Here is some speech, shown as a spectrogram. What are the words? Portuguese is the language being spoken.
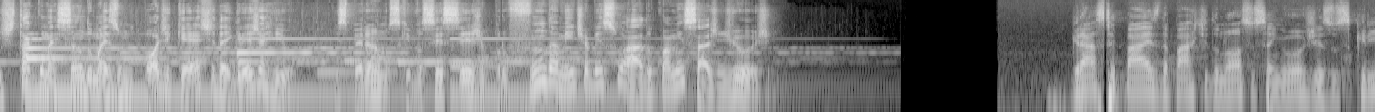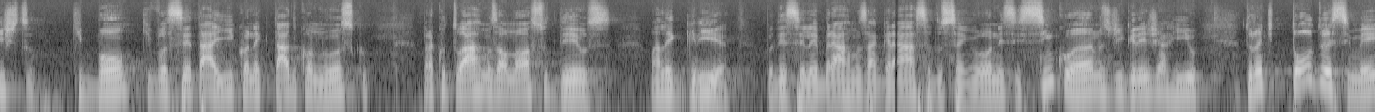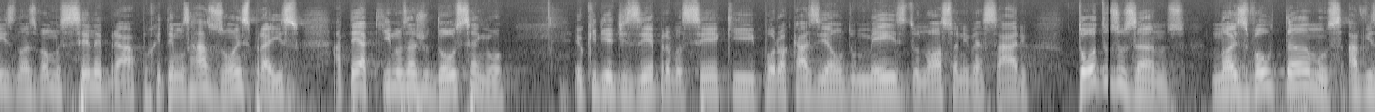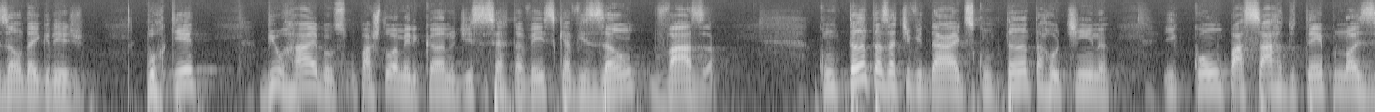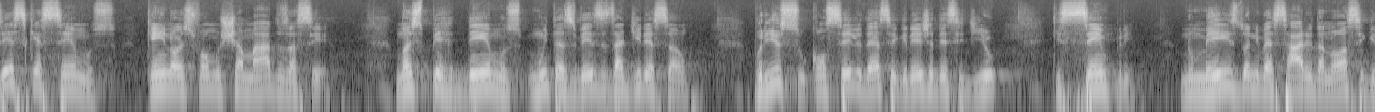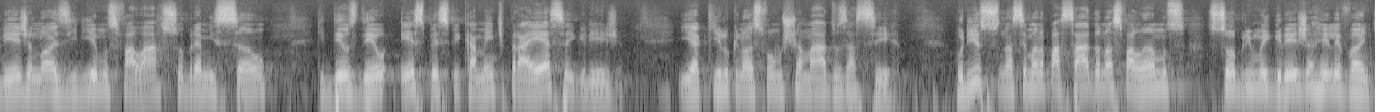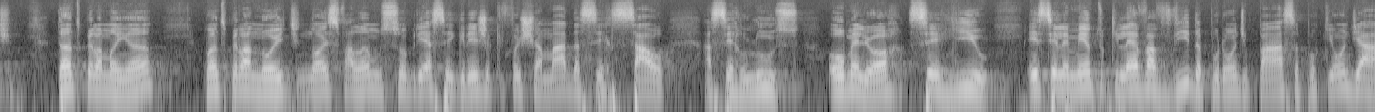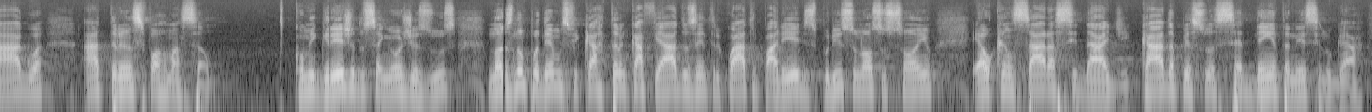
Está começando mais um podcast da Igreja Rio. Esperamos que você seja profundamente abençoado com a mensagem de hoje. Graça e paz da parte do nosso Senhor Jesus Cristo. Que bom que você está aí conectado conosco para cultuarmos ao nosso Deus. Uma alegria poder celebrarmos a graça do Senhor nesses cinco anos de Igreja Rio. Durante todo esse mês nós vamos celebrar, porque temos razões para isso. Até aqui nos ajudou o Senhor. Eu queria dizer para você que, por ocasião do mês do nosso aniversário, todos os anos nós voltamos à visão da igreja. Porque Bill Hybels, um pastor americano, disse certa vez que a visão vaza. Com tantas atividades, com tanta rotina, e com o passar do tempo nós esquecemos quem nós fomos chamados a ser. Nós perdemos muitas vezes a direção. Por isso, o conselho dessa igreja decidiu que sempre, no mês do aniversário da nossa igreja, nós iríamos falar sobre a missão que Deus deu especificamente para essa igreja e aquilo que nós fomos chamados a ser. Por isso, na semana passada, nós falamos sobre uma igreja relevante tanto pela manhã quanto pela noite, nós falamos sobre essa igreja que foi chamada a ser sal, a ser luz, ou melhor, ser rio, esse elemento que leva a vida por onde passa, porque onde há água, há transformação. Como igreja do Senhor Jesus, nós não podemos ficar trancafiados entre quatro paredes, por isso nosso sonho é alcançar a cidade, cada pessoa sedenta nesse lugar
